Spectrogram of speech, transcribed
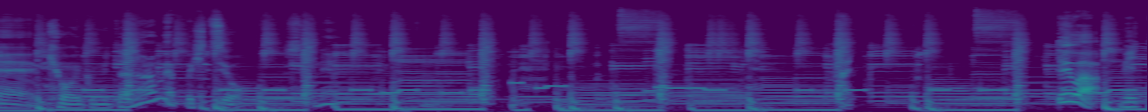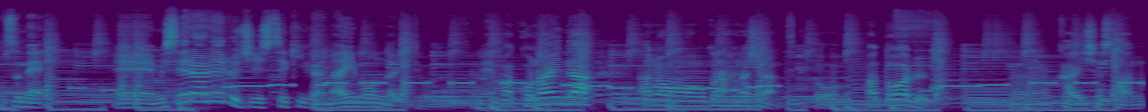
えー教育みたいなのもやっぱ必要ですよね、では3つ目、えー、見せられる実績がない問題ってことですね。まあ、この間、あの僕の話なんですけど、まあ、とある、うん、会社さん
